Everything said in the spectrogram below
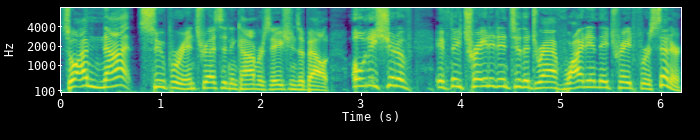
So I'm not super interested in conversations about, oh, they should have, if they traded into the draft, why didn't they trade for a center?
